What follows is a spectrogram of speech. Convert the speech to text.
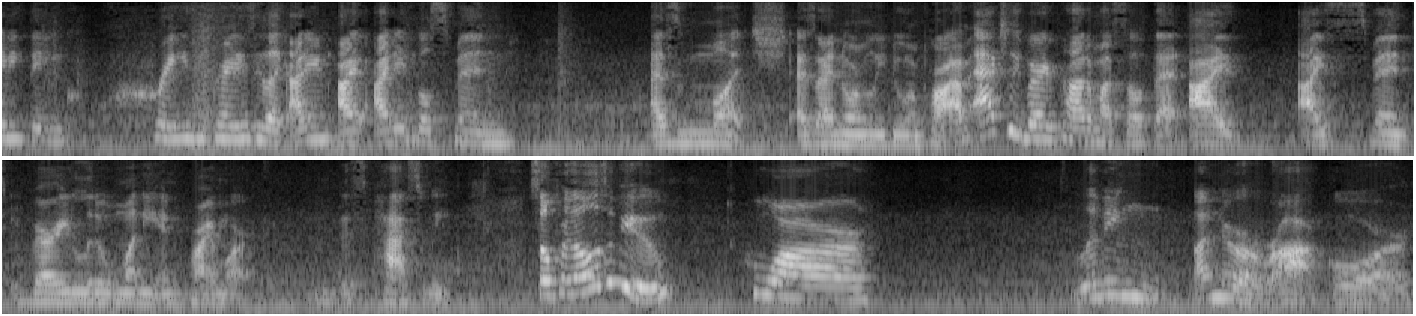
Anything crazy crazy like i didn't i, I didn't go spend as much as i normally do in primark i'm actually very proud of myself that i i spent very little money in primark this past week so for those of you who are living under a rock or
